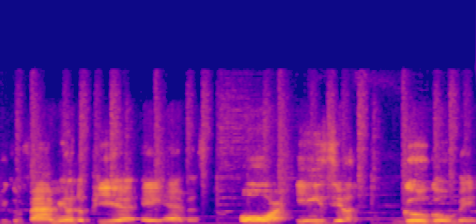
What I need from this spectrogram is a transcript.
You can find me under Pierre A. Evans. Or easier, Google me.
